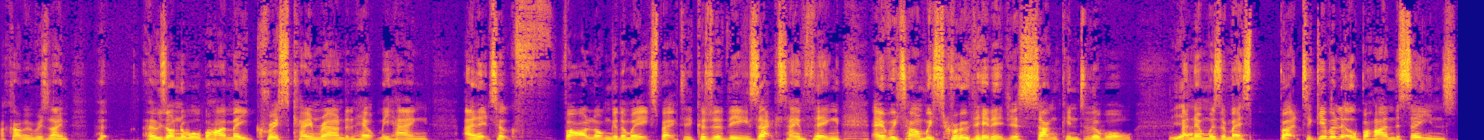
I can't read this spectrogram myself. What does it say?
I can't remember his name. Who, who's on the wall behind me? Chris came round and helped me hang, and it took far longer than we expected because of the exact same thing. Every time we screwed in, it just sunk into the wall, Yeah. and then was a mess. But to give a little behind the scenes.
